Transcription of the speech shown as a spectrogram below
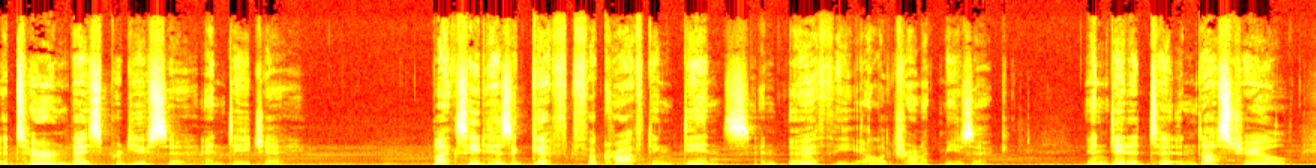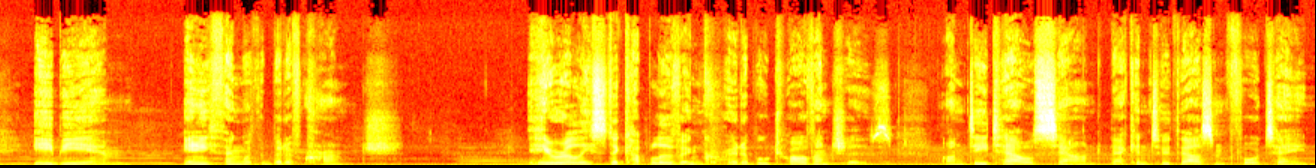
a Turin based producer and DJ. Black Seed has a gift for crafting dense and earthy electronic music, indebted to industrial, EBM, anything with a bit of crunch. He released a couple of incredible 12 inches on Details Sound back in 2014,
